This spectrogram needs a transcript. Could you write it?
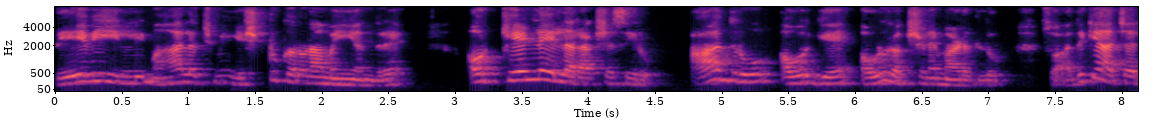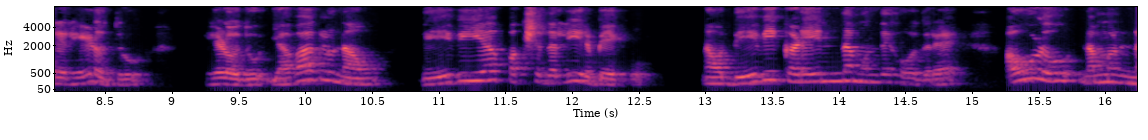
ದೇವಿ ಇಲ್ಲಿ ಮಹಾಲಕ್ಷ್ಮಿ ಎಷ್ಟು ಕರುಣಾಮಯಿ ಅಂದ್ರೆ ಅವ್ರು ಕೇಳಲೇ ಇಲ್ಲ ರಾಕ್ಷಸಿರು. ಆದ್ರೂ ಅವ್ರಿಗೆ ಅವಳು ರಕ್ಷಣೆ ಮಾಡಿದ್ಲು. ಸೊ ಅದಕ್ಕೆ ಆಚಾರ್ಯರು ಹೇಳಿದ್ರು, ಹೇಳೋದು ಯಾವಾಗ್ಲೂ ನಾವು ದೇವಿಯ ಪಕ್ಷದಲ್ಲಿ ಇರಬೇಕು. ನಾವು ದೇವಿ ಕಡೆಯಿಂದ ಮುಂದೆ ಹೋದ್ರೆ ಅವಳು ನಮ್ಮನ್ನ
